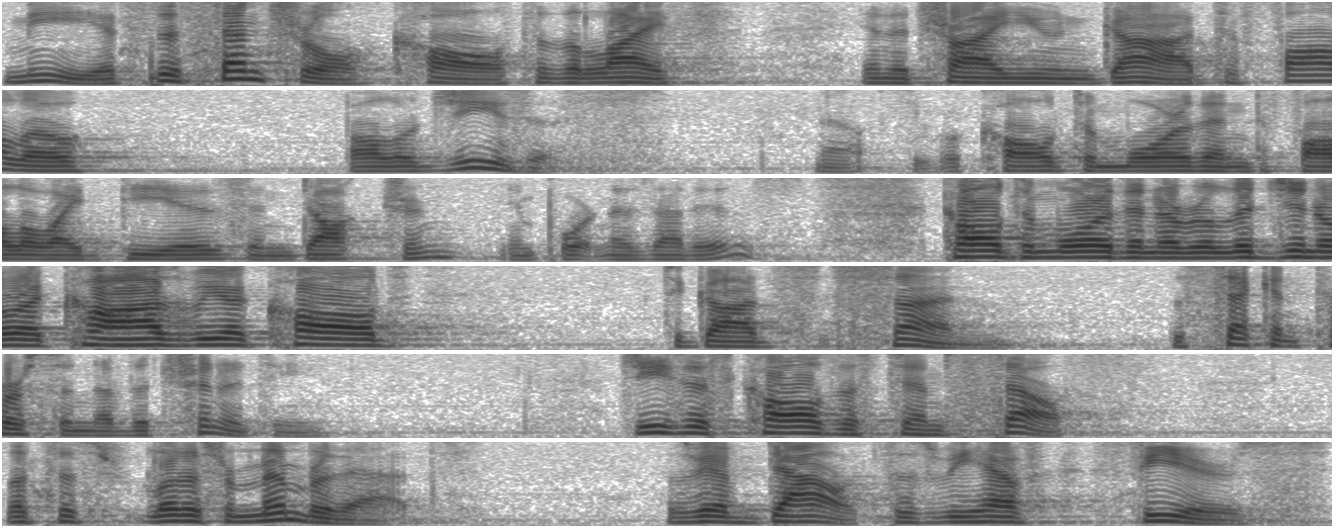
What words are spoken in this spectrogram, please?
me. It's the central call to the life in the triune God to follow, follow Jesus. Now, see, we're called to more than to follow ideas and doctrine, important as that is. Called to more than a religion or a cause, we are called to God's Son, the second person of the Trinity. Jesus calls us to himself. Let's us, let us remember that. As we have doubts, as we have fears,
